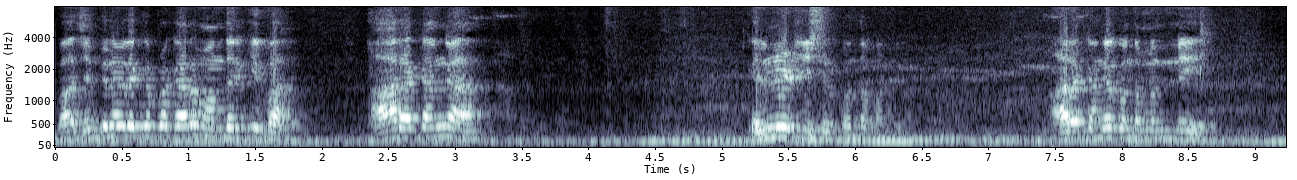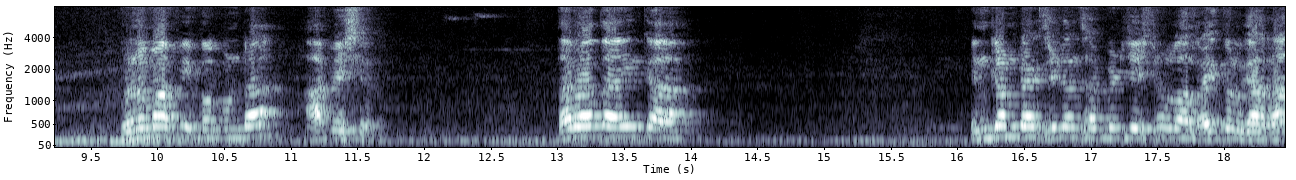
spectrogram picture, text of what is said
వాళ్ళు చెప్పిన లెక్క ప్రకారం అందరికీ ఇవ్వాలి. ఆ రకంగా ఎలిమినేట్ చేశారు కొంతమంది. ఆ రకంగా కొంతమందిని రుణమాఫీ ఇవ్వకుండా ఆపేశారు. తర్వాత ఇంకా ఇన్కమ్ ట్యాక్స్ రిటర్న్ సబ్మిట్ చేసిన వాళ్ళు రైతులు గారా?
